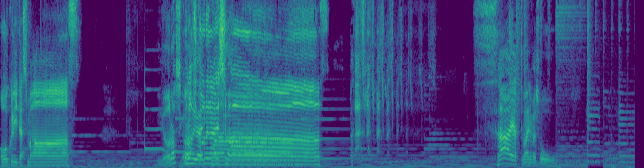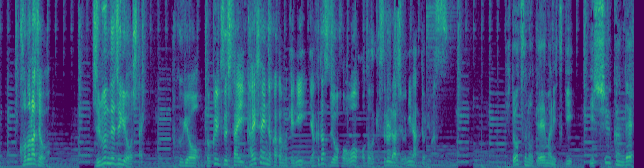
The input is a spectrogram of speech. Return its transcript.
お送りいたします。よろしくお願いします。パチパチパチパチパチパチパチさあやってまいりましょう。このラジオは自分で事業をしたい、副業、独立したい会社員の方向けに役立つ情報をお届けするラジオになっております。一つのテーマにつき1週間で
